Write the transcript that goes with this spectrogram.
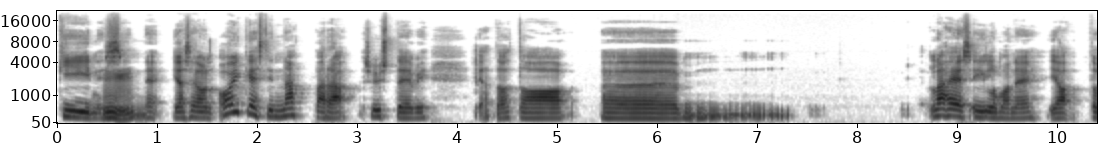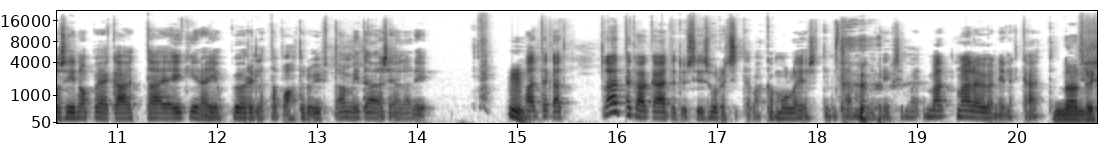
kiinni Mhm. sinne. Ja se on oikeasti näppärä systeemi. Ja tota, öö, lähes ilmanen ja tosi nopea käyttää ja ikinä ei ole pyörille tapahtunut yhtään mitään siellä, niin Hmm. laittakaa, laittakaa käytetyt sisurit sitten, vaikka mulle ei ole sitten mitään muuta keksi. Mä, mä, mä löydän niille käyttöä. No niin.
